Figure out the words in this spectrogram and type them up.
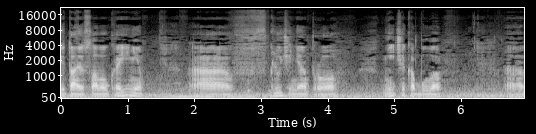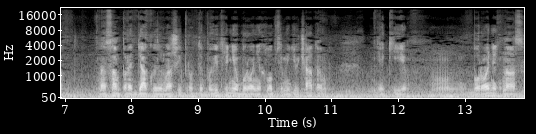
Вітаю, слава Україні. Включення про ніч, яка була. Е, Насамперед дякую нашій протиповітряній обороні, хлопцям і дівчатам, які боронять нас.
